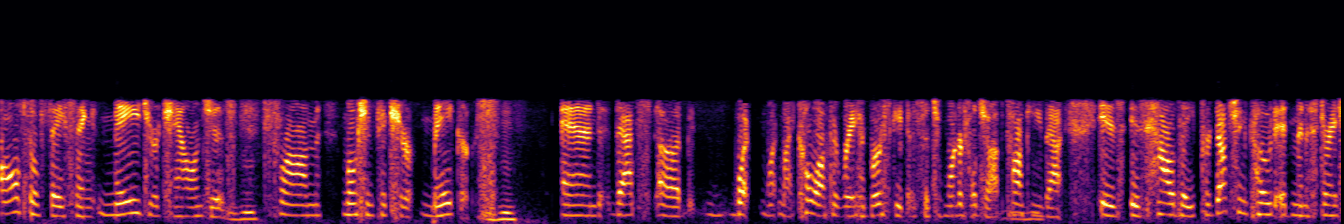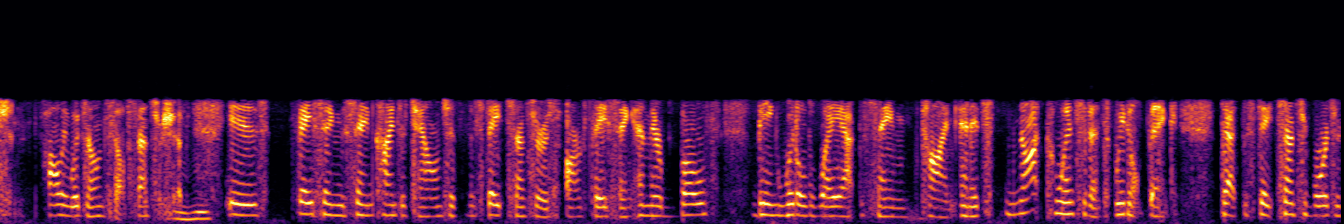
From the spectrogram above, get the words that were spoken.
also facing major challenges Mhm. from motion picture makers. hmm And that's uh, what what my co-author Ray Haberski does such a wonderful job talking about is is how the Production Code Administration, Hollywood's own self-censorship, Mhm. is facing the same kinds of challenges the state censors are facing, and they're both being whittled away at the same time. And it's not coincidence, we don't think, that the state censor boards are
